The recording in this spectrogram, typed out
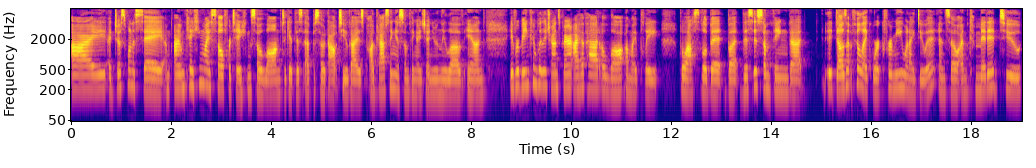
I I just want to say I'm I'm kicking myself for taking so long to get this episode out to you guys. Podcasting is something I genuinely love and if we're being completely transparent, I have had a lot on my plate the last little bit, but this is something that it doesn't feel like work for me when I do it. And so I'm committed to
